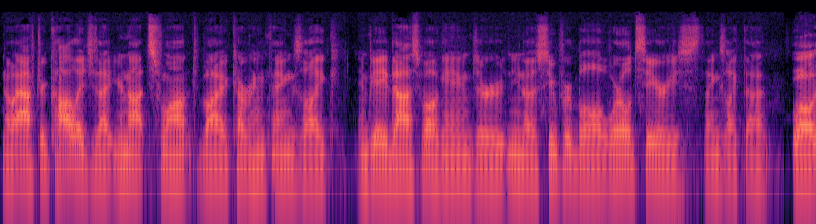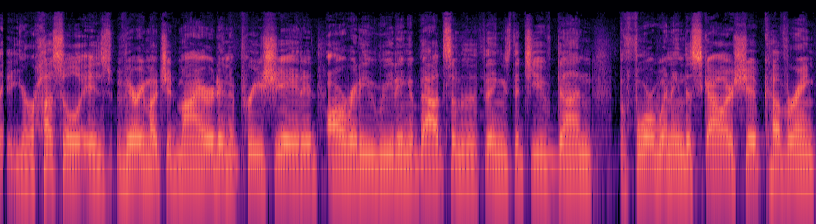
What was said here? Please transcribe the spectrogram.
you know after college, that you're not swamped by covering things like NBA basketball games or you know Super Bowl, World Series, things like that. Well, your hustle is very much admired and appreciated. Already reading about some of the things that you've done before winning the scholarship, covering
